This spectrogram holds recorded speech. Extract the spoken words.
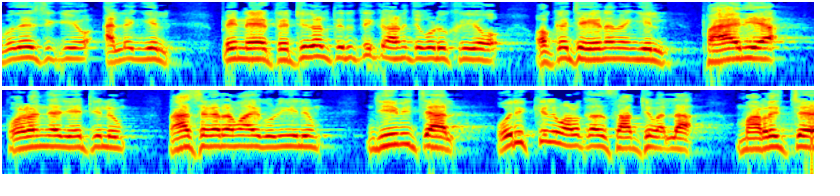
ഉപദേശിക്കുകയോ അല്ലെങ്കിൽ പിന്നെ തെറ്റുകൾ തിരുത്തി കാണിച്ചു കൊടുക്കുകയോ ഒക്കെ ചെയ്യണമെങ്കിൽ ഭാര്യ കുഴഞ്ഞ ചേറ്റിലും നാശകരമായ കുഴിയിലും ജീവിച്ചാൽ ഒരിക്കലും അവൾക്കത് സാധ്യമല്ല. മറിച്ച്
